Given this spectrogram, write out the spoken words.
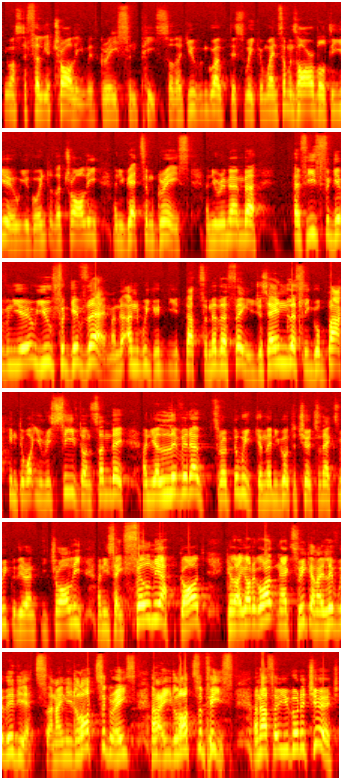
He wants to fill your trolley with grace and peace so that you can go out this week and when someone's horrible to you, you go into the trolley and you get some grace and you remember as he's forgiven you, you forgive them. And, and we could, you, that's another thing. You just endlessly go back into what you received on Sunday and you live it out throughout the week. And then you go to church the next week with your empty trolley and you say, fill me up, God, because I got to go out next week and I live with idiots and I need lots of grace and I need lots of peace. And that's how you go to church.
